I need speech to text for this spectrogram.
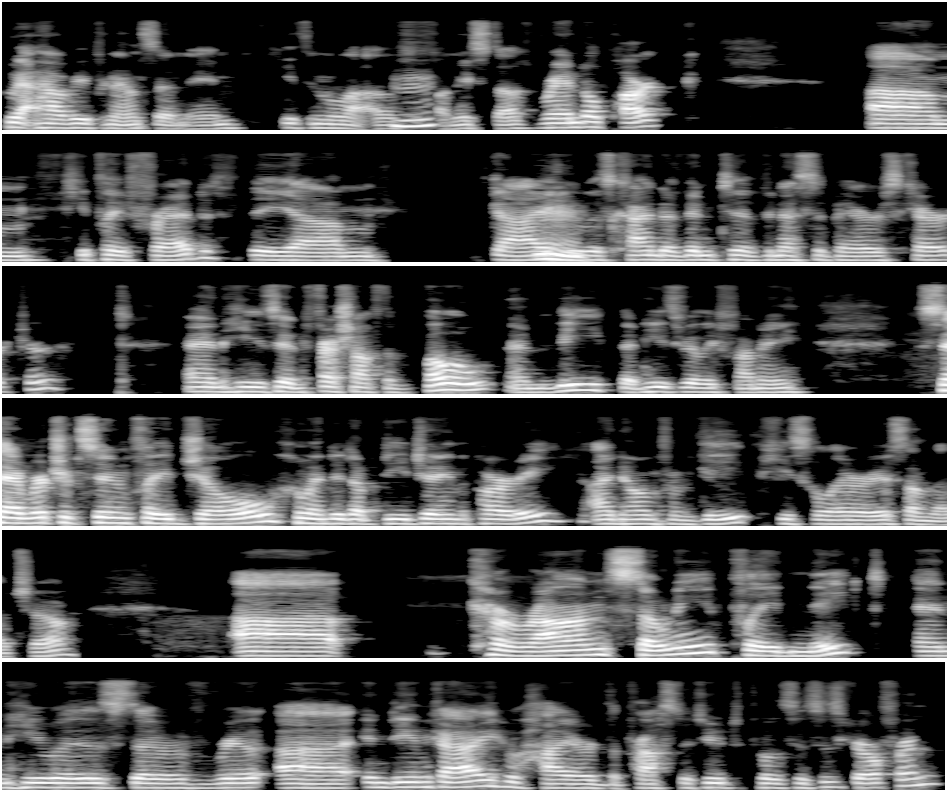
who however you pronounce that name he's in a lot of Mhm. funny stuff randall park um he played fred the um guy who Hmm. was kind of into vanessa bayer's character and he's in fresh off the boat and veep and he's really funny sam richardson played joel who ended up djing the party i know him from veep he's hilarious on that show uh, Karan Soni played Nate, and he was the real uh, Indian guy who hired the prostitute to pose as his girlfriend.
